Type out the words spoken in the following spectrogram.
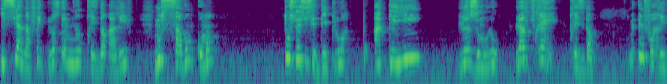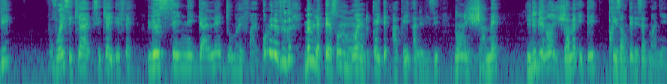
Ici en Afrique, lorsque notre président arrive, nous savons comment tous ceux-ci se déploient pour accueillir leurs homologues, leurs frères présidents. Mais une fois arrivé, vous voyez ce qui a été fait. Le Sénégalais Diomaye Faye, comme une vulgaire, même les personnes moindres qui ont été accueillies à l'Élysée n'ont jamais, je dis bien, n'ont jamais été présentées de cette manière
